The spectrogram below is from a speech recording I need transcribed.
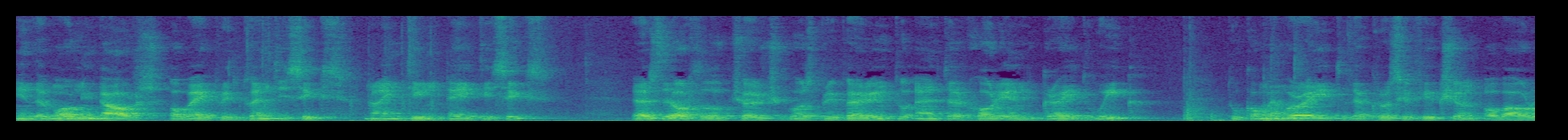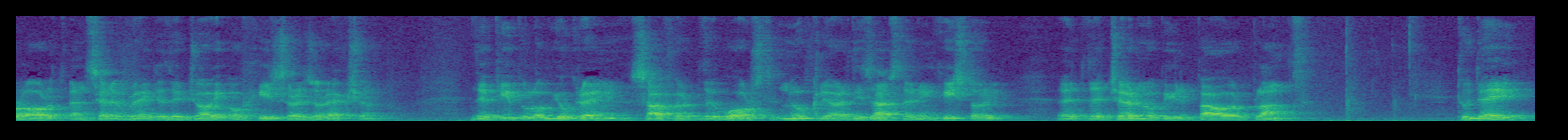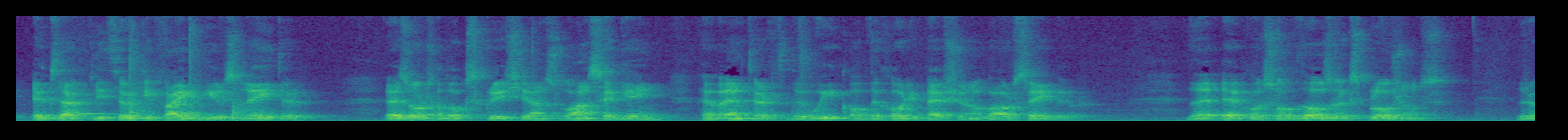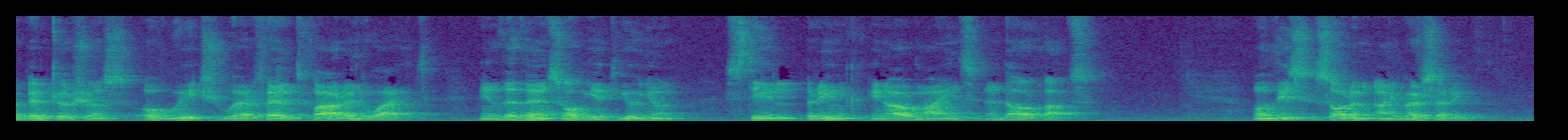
in the morning hours of April 26, 1986, as the Orthodox Church was preparing to enter Holy and Great Week to commemorate the crucifixion of our Lord and celebrate the joy of His resurrection, the people of Ukraine suffered the worst nuclear disaster in history at the Chernobyl power plant. Today, exactly 35 years later, as Orthodox Christians once again have entered the week of the Holy Passion of our Savior, the echoes of those explosions, the repercussions of which were felt far and wide in the then Soviet Union, still ring in our minds and our hearts. On this solemn anniversary,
